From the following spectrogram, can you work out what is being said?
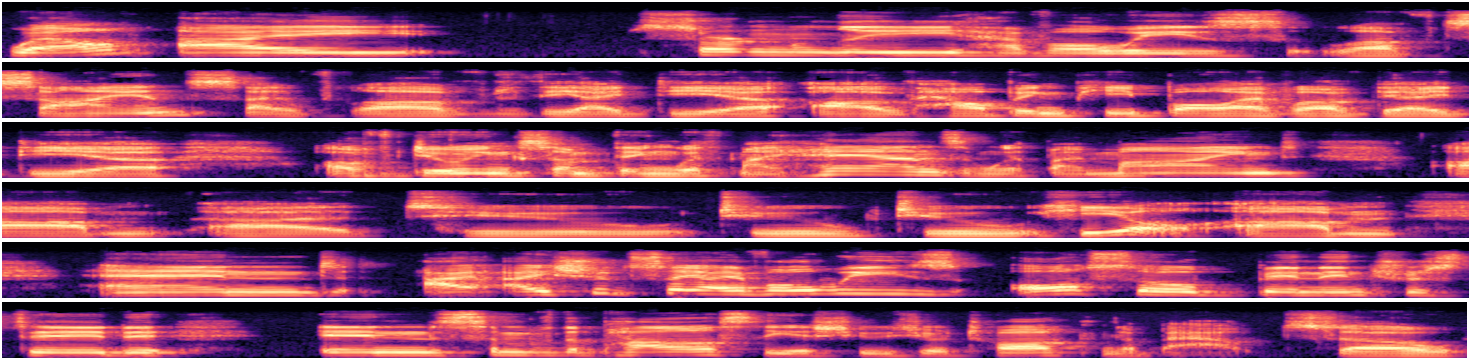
Well, I certainly have always loved science. I've loved the idea of helping people. I've loved the idea of doing something with my hands and with my mind um, uh, to to to heal. Um, and I, I should say I've always also been interested in some of the policy issues you're talking about. So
